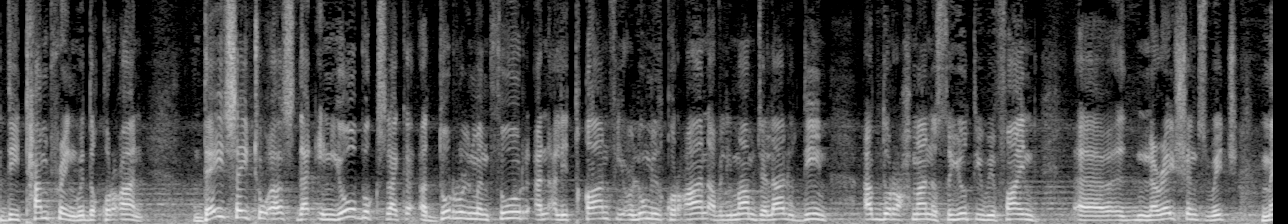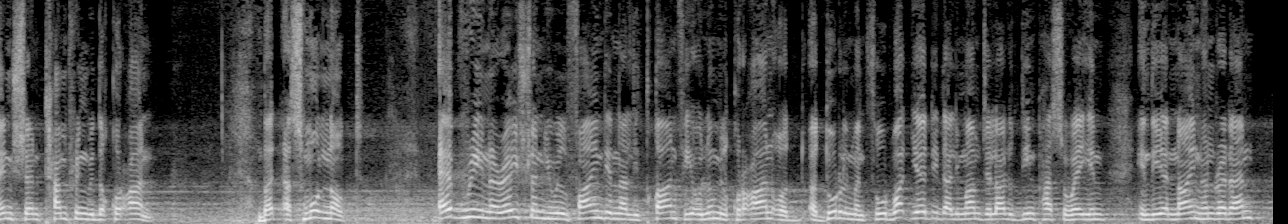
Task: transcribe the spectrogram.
the tampering with the Quran, they say to us that in your books like Ad-Durr al-Manthur and Al-Itqan fi Ulum al-Quran of Imam Jalaluddin Abdul Rahman al-Suyuti, we find uh, narrations which mention tampering with the Quran. But a small note, every narration you will find in Al-Itqan fi Ulum al-Quran or Ad-Durr al-Manthur, what year did Al-Imam Jalaluddin pass away in? In the year 911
